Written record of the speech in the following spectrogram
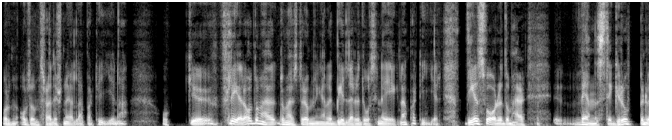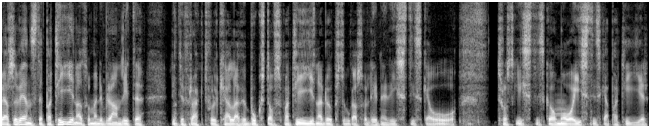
och, och de traditionella partierna. Och Eh, flera av de här, de här strömningarna bildade då sina egna partier. Dels var det de här eh, vänstergrupperna, alltså vänsterpartierna som man ibland lite, lite fraktfullt kallar för bokstavspartierna. Det uppstod alltså leninistiska och trotskistiska och maoistiska partier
